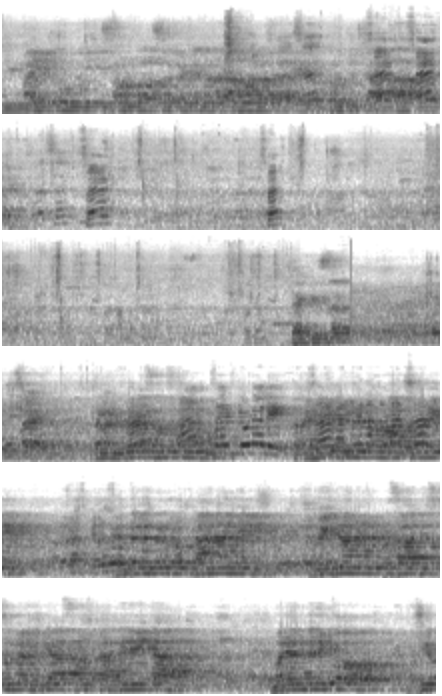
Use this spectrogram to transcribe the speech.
ఈ మైకు ఈ సౌండ్ బాక్స్లో కంటే మన రామారావు గారి యొక్క గొంతు సార్ చాలా సార్ సార్ సార్ ఓకేనా థ్యాంక్ యూ సార్ తన విద్యా సంస్థను తన ఇంటి సార్ ఎందరెందరికో జ్ఞానాన్ని విజ్ఞానాన్ని ప్రసాదిస్తున్న విద్యా సంస్థ అధినేత మరందరికో జీవ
